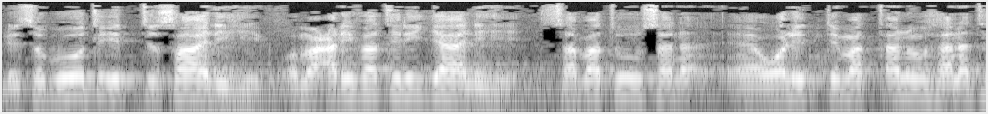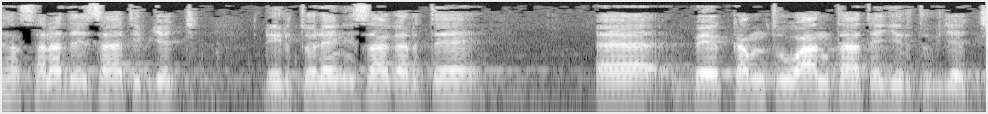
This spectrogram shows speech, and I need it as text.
لثبوت اتصاله ومعرفة رجاله. ثبتوا سنة ولدت متنوا سند سند إسات بجج. ليرتولين إسا قرتي بكمت وأنت تجرت بجج.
